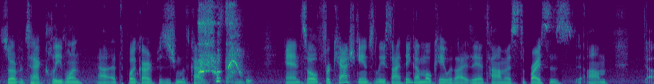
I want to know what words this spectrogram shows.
sort of attack Cleveland uh, at the point guard position with Kyrie. and so for cash games, at least, I think I'm okay with Isaiah Thomas. The price is um, uh,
